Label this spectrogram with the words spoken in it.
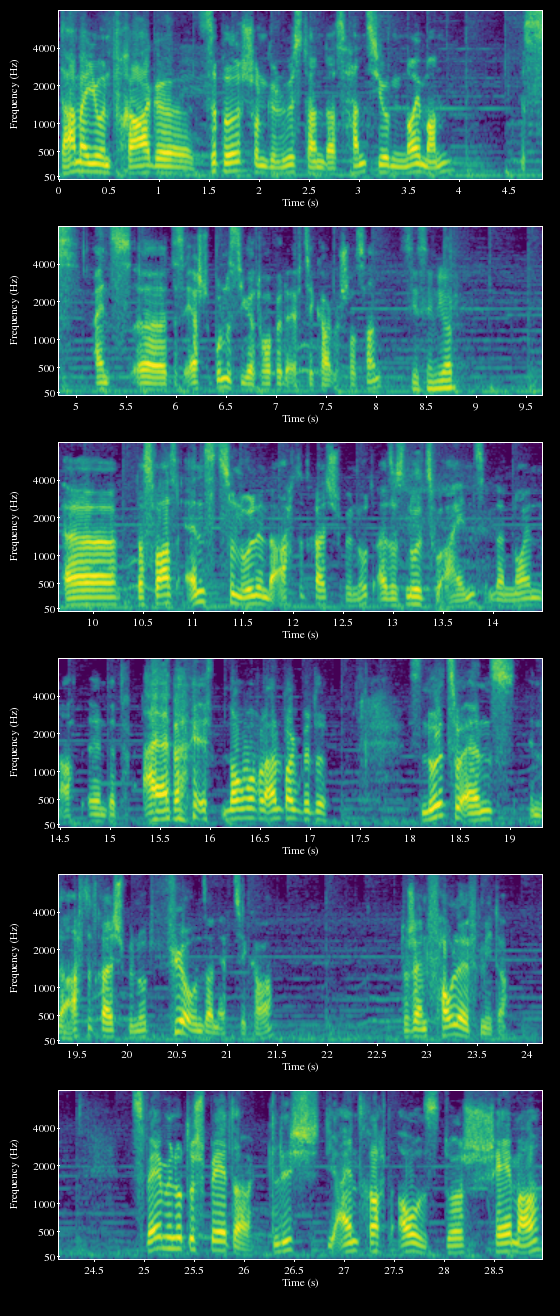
da wir hier in Frage Sippe schon gelöst haben, dass Hans-Jürgen Neumann das, eins, äh, das erste Bundesligator für der FCK geschossen hat. Sie, Senior. Äh, das war es 1 zu 0 in der 38. Minute, also es 0 zu 1 in der 89. Äh, in der, Alter, nochmal von Anfang bitte. Es 0 zu 1 in der 38. Minute für unseren FCK. Durch einen Foul-Elfmeter. Zwei Minuten später glich die Eintracht aus durch Schämer.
